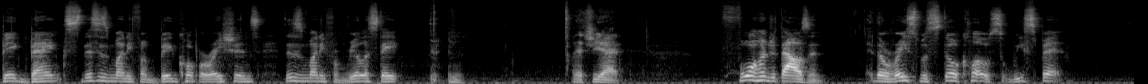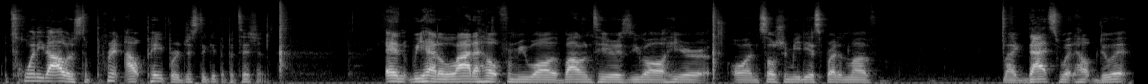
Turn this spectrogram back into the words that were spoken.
big banks. This is money from big corporations. This is money from real estate that she had. Four hundred thousand. The race was still close. We spent twenty dollars to print out paper just to get the petitions. And we had a lot of help from you all, the volunteers, you all here on social media spreading love. Like that's what helped do it.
